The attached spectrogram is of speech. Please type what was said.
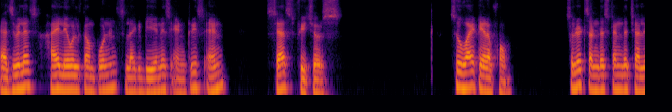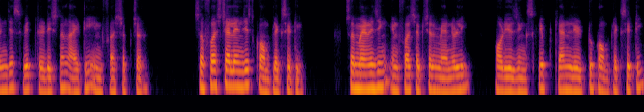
as well as high-level components like DNS entries and SaaS features. So why Terraform? So let's understand the challenges with traditional IT infrastructure. So first challenge is complexity. So managing infrastructure manually or using script can lead to complexity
